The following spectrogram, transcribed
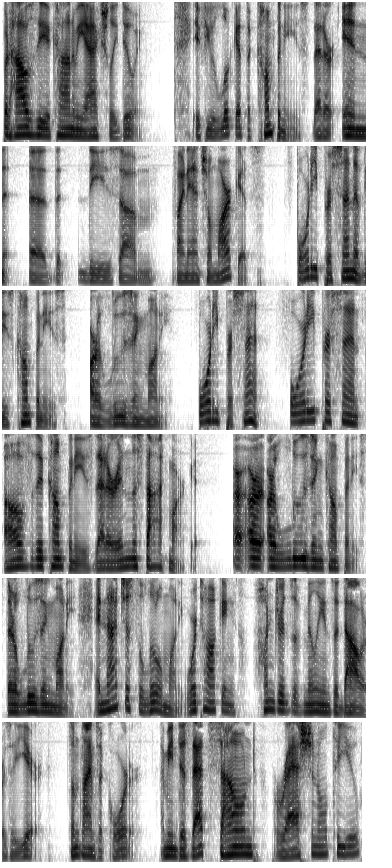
But how's the economy actually doing? If you look at the companies that are in uh, the, these um, financial markets, 40% of these companies are losing money. 40%. 40% of the companies that are in the stock market are, are, are, losing companies. They're losing money. And not just the little money. We're talking hundreds of millions of dollars a year, sometimes a quarter. I mean, does that sound rational to you?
